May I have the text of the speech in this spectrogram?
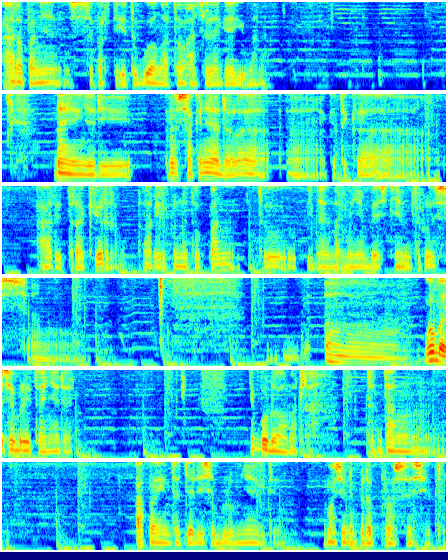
Harapannya seperti itu. Gue nggak tahu hasilnya kayak gimana. Nah yang jadi rusaknya adalah uh, ketika hari terakhir hari penutupan itu bintang namanya base jam terus um, uh, gue baca beritanya dan. Ya bodo amat lah tentang apa yang terjadi sebelumnya gitu maksudnya pada proses itu.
